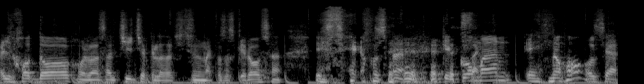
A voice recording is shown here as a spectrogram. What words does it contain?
el hot dog o la salchicha, que la salchicha es una cosa asquerosa, este, o sea, que coman, eh, ¿no? O sea,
